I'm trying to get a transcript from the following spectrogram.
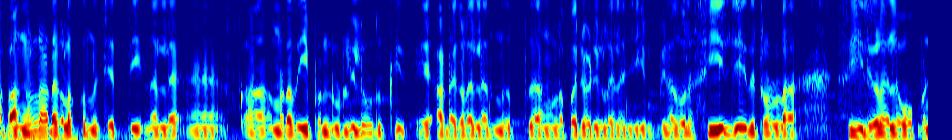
അപ്പോൾ അങ്ങനെയുള്ള അടകളൊക്കെ ഒന്ന് ചെത്തി നല്ല നമ്മുടെ റീപ്പറിന്റെ ഉള്ളിൽ ഒതുക്കി അടകളെല്ലാം നിർത്തുക അങ്ങനെയുള്ള പരിപാടികളെല്ലാം ചെയ്യും. പിന്നെ അതുപോലെ സീൽ ചെയ്തിട്ടുള്ള സീലുകളെല്ലാം ഓപ്പൺ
